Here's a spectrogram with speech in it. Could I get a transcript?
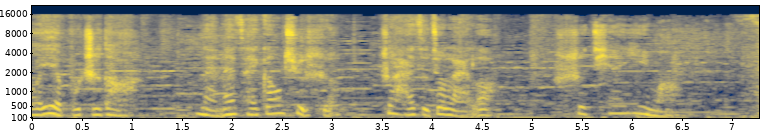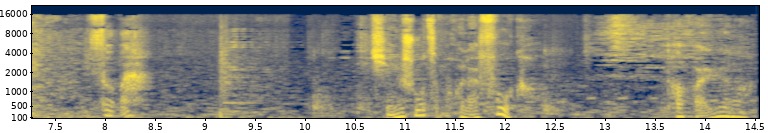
我也不知道，奶奶才刚去世，这孩子就来了，是天意吗？走吧。秦叔怎么会来妇科？她怀孕了？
